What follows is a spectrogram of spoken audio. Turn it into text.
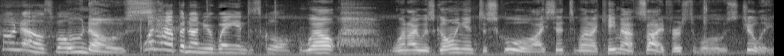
Who knows? Well, Who knows? what happened on your way into school? Well, when I was going into school, I said to when I came outside. First of all, it was chilly,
